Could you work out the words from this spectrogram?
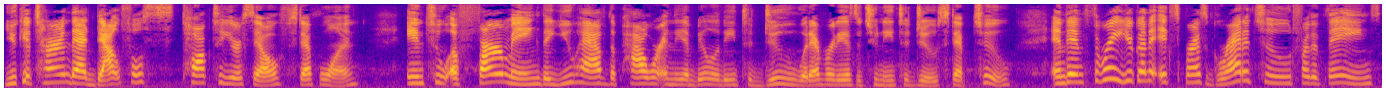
you could turn that doubtful talk to yourself, step one, into affirming that you have the power and the ability to do whatever it is that you need to do, step two. And then three, you're going to express gratitude for the things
